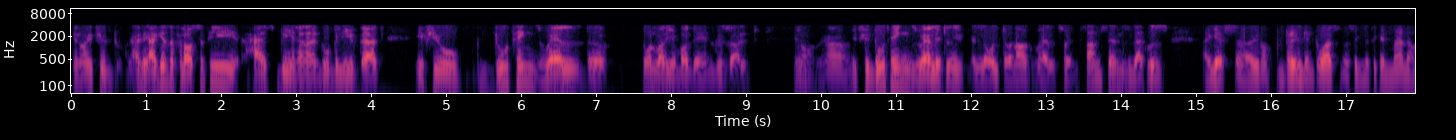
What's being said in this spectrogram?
you know, if you. I think I guess the philosophy has been, and I do believe that if you do things well, the don't worry about the end result. You know uh, if you do things well it'll it'll all turn out well. So in some sense that was i guess uh, you know drilled into us in a significant manner.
